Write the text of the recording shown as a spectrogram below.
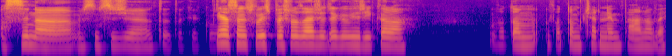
Asi ne, myslím si, že to je tak jako... Já jsem svůj special zážitek už říkala. O tom, o tom černém pánovi.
